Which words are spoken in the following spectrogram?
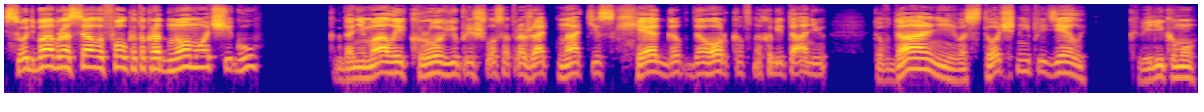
Судьба бросала Фолка то к родному очагу, когда немалой кровью пришлось отражать натиск хеггов да орков на хобитанию, то в дальние восточные пределы, к великому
